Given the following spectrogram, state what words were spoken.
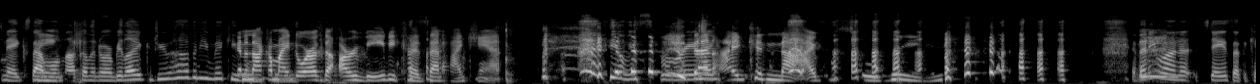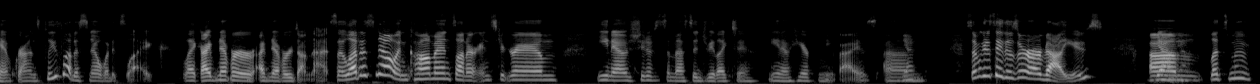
Snakes that will knock on the door and be like, "Do you have any Mickey?" gonna knock on my door of the RV because then I can't. You'll be screaming. then I cannot. I will scream. if anyone stays at the campgrounds, please let us know what it's like. Like I've never I've never done that. So let us know in comments on our Instagram. You know, shoot us a message. We like to, you know, hear from you guys. Um Yeah. so I'm gonna say those are our values. Yeah. Um, let's move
